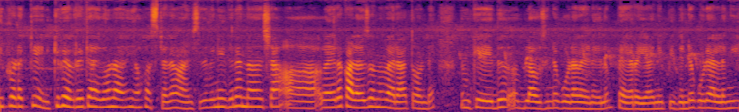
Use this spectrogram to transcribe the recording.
ഈ പ്രൊഡക്റ്റ് എനിക്ക് ഫേവറേറ്റ് ആയതുകൊണ്ടാണ് ഞാൻ ഫസ്റ്റ് തന്നെ കാണിച്ചത്. പിന്നെ ഇതിനെന്താണെന്ന് വെച്ചാൽ വേറെ കളേഴ്സ് ഒന്നും വരാത്തതുകൊണ്ട് നമുക്ക് ഏത് ബ്ലൗസിന്റെ കൂടെ വേണമെങ്കിലും പെയർ ചെയ്യാം. ഇനിയിപ്പോൾ ഇതിന്റെ കൂടെ അല്ലെങ്കിൽ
